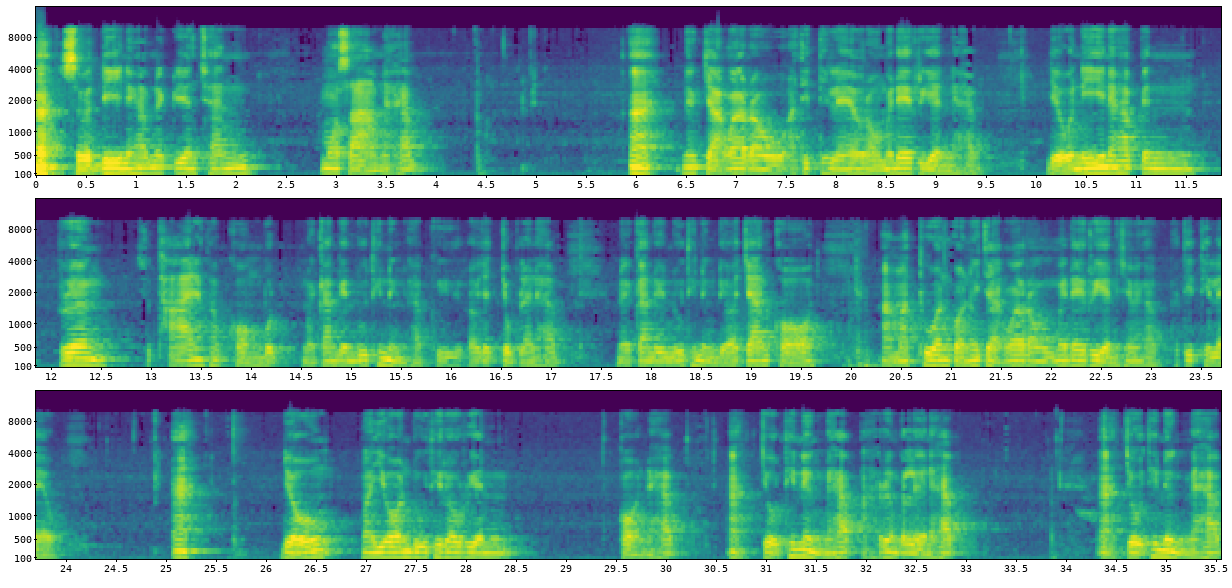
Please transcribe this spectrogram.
อะสวัสดีนะครับ นักเรียนชั้นม .3 นะครับอะเนื่องจากว่าเราอาทิตย์ที่แล้วเราไม่ได้เรียนนะครับ เดี๋ยววันนี้นะครับเป็นเรื่องสุดท้ายนะครับของบทหน่วยการเรียนรู้ที่1ครับคือเราจะจบแล้วนะครับ หน่วยการเรียนรู้ที่ 1 เดี๋ยวอาจารย์ขออามาทวนก่อนเนื่องจากว่าเราไม่ได้เรียนใช่ไหมครับ อาทิตย์ที่แล้วอะเดี๋ยวมาย้อนดูที่เราเรียน ก่อนนะครับอะโจทย์ที่1นะครับอะเริ่มกันเลยนะครับอะโจทย์ที่1นะครับ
